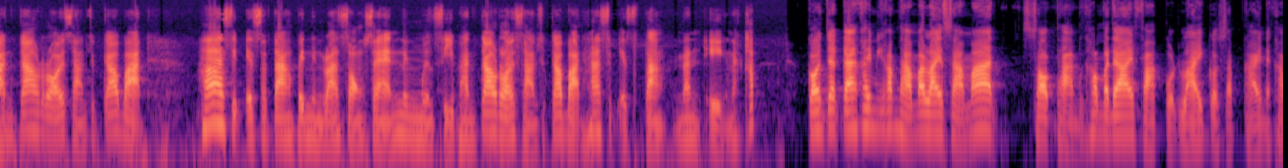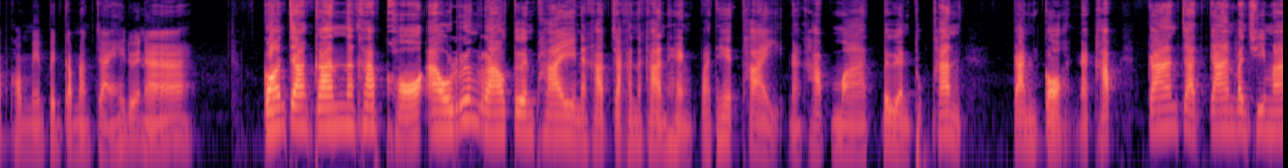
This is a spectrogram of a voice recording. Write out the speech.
14,939 บาท 51 สตางค์เป็น1ล้าน2แสน14,939 บาท 51 สตางค์นั่นเองนะครับ ก่อนจากการใครมีคำถามอะไรสามารถ สอบถามเข้ามาได้ฝากกดไลค์กด subscribe นะครับ คอมเมนต์เป็นกำลังใจให้ด้วยนะ ก่อนจากกันนะครับ ขอเอาเรื่องราวเตือนภัยนะครับ จากธนาคารแห่งประเทศไทยนะครับ มาเตือนทุกท่านกันก่อนนะครับ การจัดการบัญชีม้า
